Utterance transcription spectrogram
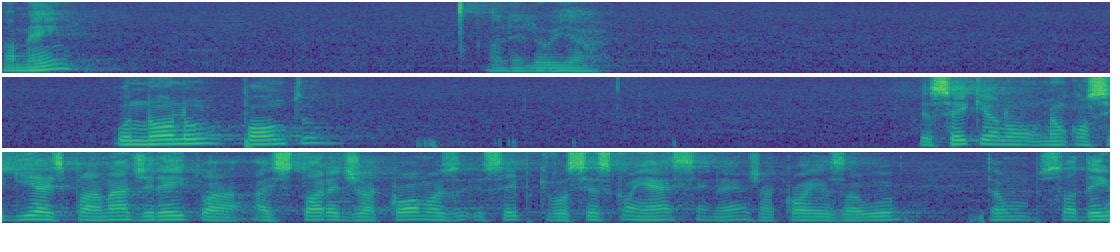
Amém? Aleluia. O nono ponto. Eu sei que eu não, não conseguia explanar direito a, a, história de Jacó, mas eu sei porque vocês conhecem, né? Jacó e Esaú. Então, só dei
